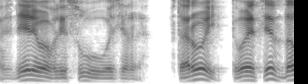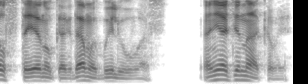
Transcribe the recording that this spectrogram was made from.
с дерева в лесу у озера. Второй твой отец дал Стэну, когда мы были у вас. Они одинаковые.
